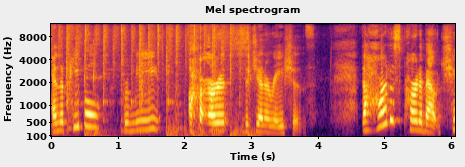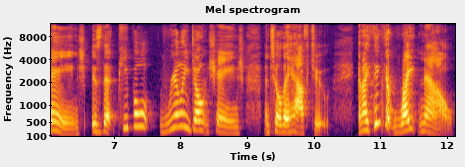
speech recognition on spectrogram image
And the people, for me, are the generations. The hardest part about change is that people really don't change until they have to. And I think that right now,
